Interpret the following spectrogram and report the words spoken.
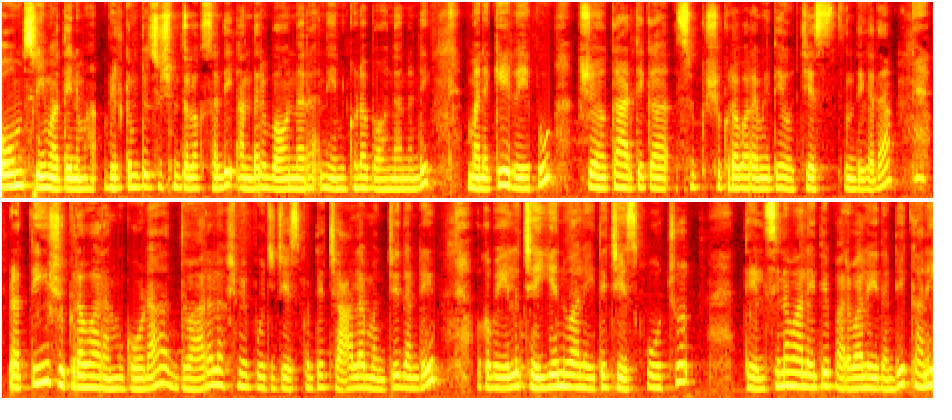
ఓం శ్రీమాతే నమ. వెల్కమ్ టు సుష్మిత లాక్స్ అండి. అందరూ బాగున్నారా? నేను కూడా బాగున్నానండి. మనకి రేపు కార్తీక శు- శుక్రవారం అయితే వచ్చేస్తుంది కదా. ప్రతి శుక్రవారం కూడా ద్వారలక్ష్మి పూజ చేసుకుంటే చాలా మంచిదండి. ఒకవేళ చెయ్యని వాళ్ళైతే చేసుకోవచ్చు. తెలిసిన వాళ్ళైతే పర్వాలేదండి. కానీ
